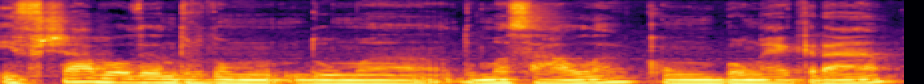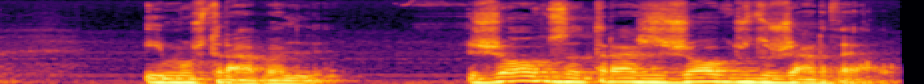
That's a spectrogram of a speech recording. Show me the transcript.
e fechava-o dentro de, um, de, uma, de uma sala com um bom ecrã e mostrava-lhe jogos atrás de jogos do Jardel.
